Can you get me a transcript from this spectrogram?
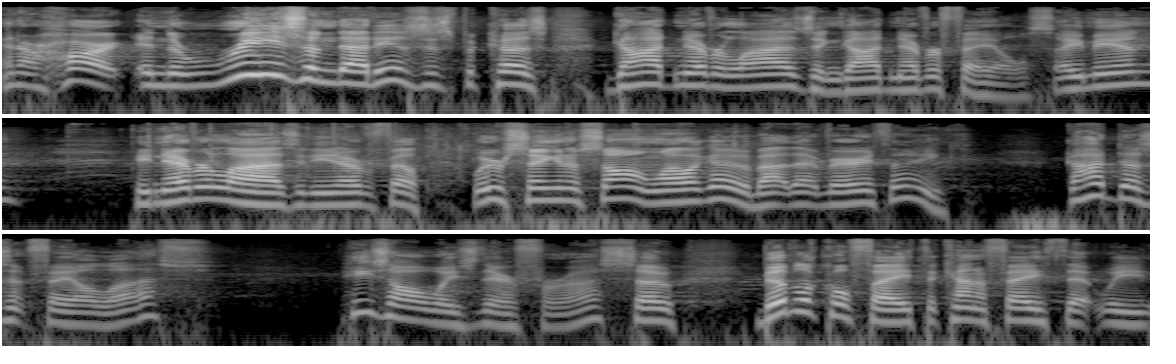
in our heart. And the reason that is, is because God never lies and God never fails. Amen? He never lies and He never fails. We were singing a song a while ago about that very thing. God doesn't fail us, He's always there for us. So, biblical faith, the kind of faith that we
